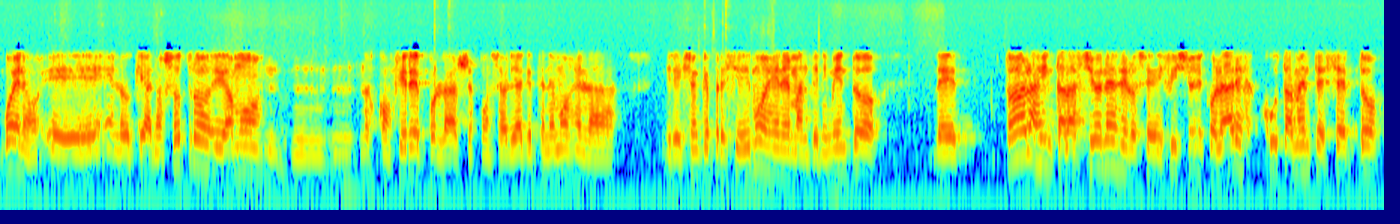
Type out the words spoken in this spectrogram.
Bueno, eh, en lo que a nosotros, digamos, nos confiere por la responsabilidad que tenemos en la dirección que presidimos es en el mantenimiento de todas las instalaciones de los edificios escolares, justamente excepto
